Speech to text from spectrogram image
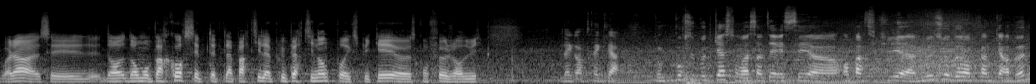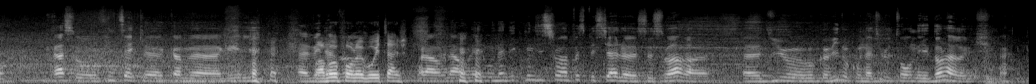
voilà, c'est dans, dans mon parcours, c'est peut-être la partie la plus pertinente pour expliquer euh, ce qu'on fait aujourd'hui. D'accord, très clair. Donc pour ce podcast, on va s'intéresser euh, en particulier à la mesure de l'empreinte carbone grâce aux fintech comme Greenly. Bravo pour le bruitage. Voilà, on a, on a- on a des conditions un peu spéciales ce soir dues au, au Covid, donc on a dû le tourner dans la rue.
